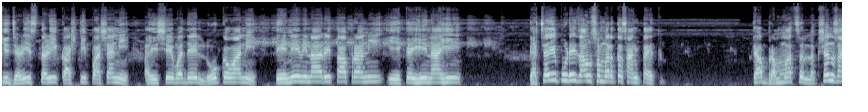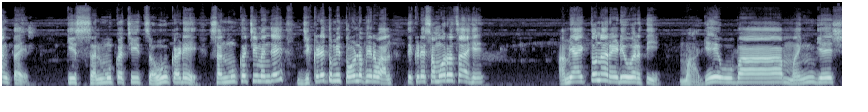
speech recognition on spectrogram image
की जळीस्थळी काष्टी पाशानी ऐशेवदे लोकवाणी तेने विनारिता प्राणी एकही नाही. त्याच्याही पुढे जाऊन समर्थ सांगतायत. त्या ब्रह्माचं लक्षण सांगतायत की सन्मुखची चहूकडे सन्मुखची म्हणजे जिकडे तुम्ही तोंड फिरवाल तिकडे समोरच आहे. आम्ही ऐकतो ना रेडिओवरती मागे उभा मंगेश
